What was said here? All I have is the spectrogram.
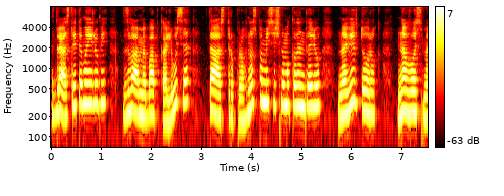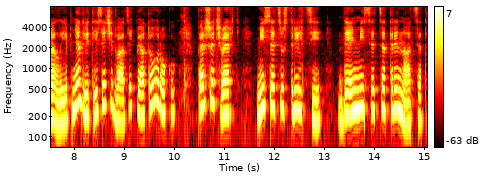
Здрастуйте, мої любі! З вами бабка Люся та астропрогноз по місячному календарю на вівторок, на 8 липня 2025 року. Перша чверть місяць у стрільці, день місяця 13.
